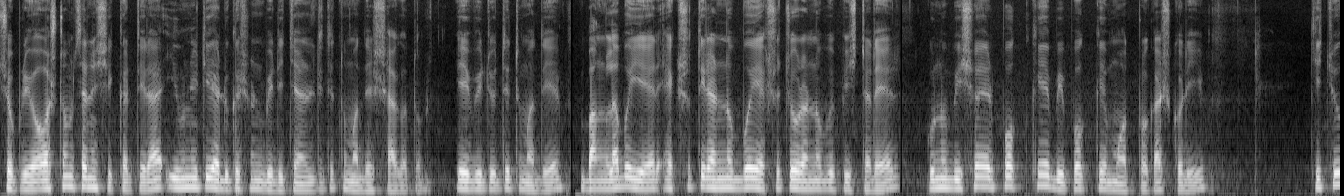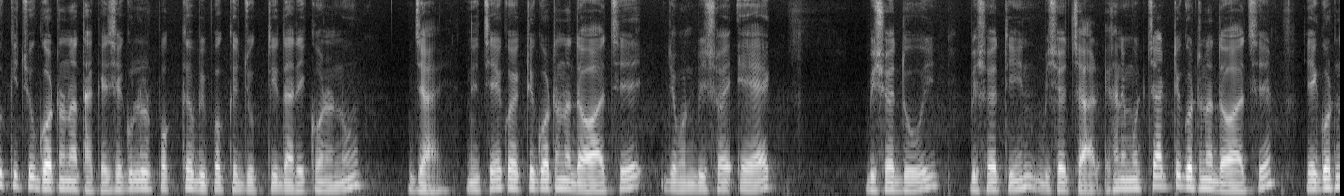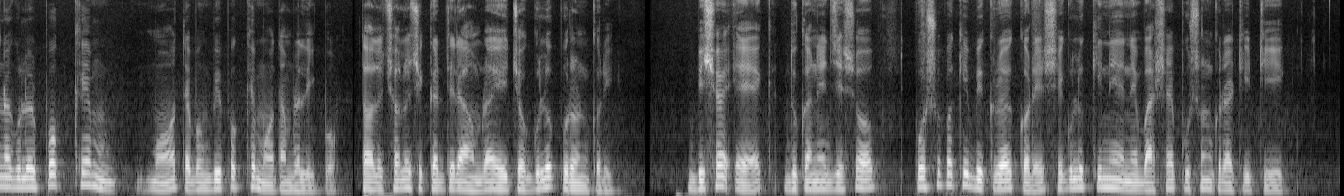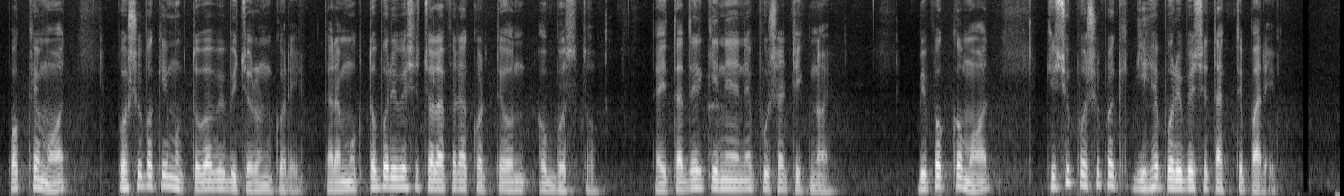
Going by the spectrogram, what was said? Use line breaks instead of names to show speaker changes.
সুপ্রিয় অষ্টম শ্রেণির শিক্ষার্থীরা ইউনিটি এডুকেশন বিডি চ্যানেলটিতে তোমাদের স্বাগত এই ভিডিওতে তোমাদের বাংলা বইয়ের একশো তিরানব্বই, একশো চৌরানব্বই পৃষ্ঠারের কোনো বিষয়ের পক্ষে, বিপক্ষে মত প্রকাশ করি। কিছু কিছু ঘটনা থাকে সেগুলোর পক্ষে বিপক্ষে যুক্তি দাঁড়ি করানো যায়। নিচে কয়েকটি ঘটনা দেওয়া আছে, যেমন বিষয় এক, বিষয় দুই, বিষয় তিন, বিষয় চার। এখানে মোট চারটি ঘটনা দেওয়া আছে। এই ঘটনাগুলোর পক্ষে মত এবং বিপক্ষে মত আমরা লিখব। তাহলে চলো শিক্ষার্থীরা, আমরা এই চোখগুলো পূরণ করি। বিষয় এক, দোকানে যেসব পশু পাখি বিক্রয় করে, সেগুলো কিনে এনে বাসায় পোষণ করাটি ঠিক। পক্ষে মত, পশু পাখি মুক্তভাবে বিচরণ করে। তারা মুক্ত পরিবেশে চলাফেরা করতে অভ্যস্ত। তাই তাদের কিনে এনে পোষা ঠিক নয়। বিপক্ষ মত, কিছু পশু পাখি গৃহে পরিবেশে থাকতে পারে।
